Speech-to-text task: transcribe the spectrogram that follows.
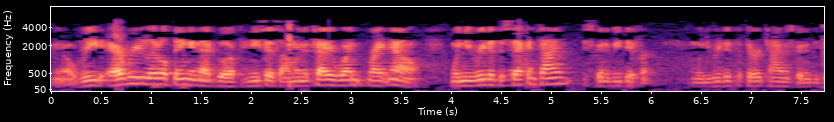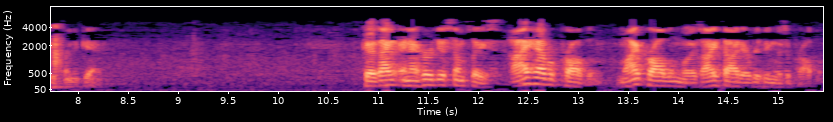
you know, read every little thing in that book. And he says, I'm going to tell you one right now. When you read it the second time, it's going to be different. When you read it the third time, it's going to be different again. Because I and I heard this someplace. I have a problem. My problem was I thought everything was a problem.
